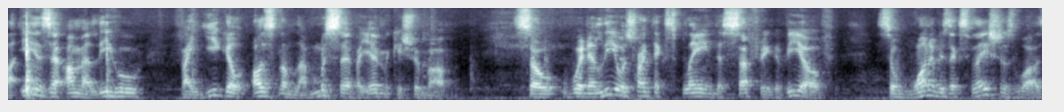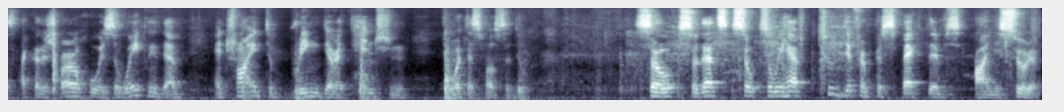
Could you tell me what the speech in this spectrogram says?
So when Elihu was trying to explain the suffering of Eov, so one of his explanations was Hakadosh Baruch Hu is awakening them and trying to bring their attention to what they're supposed to do. So, so that's so. So we have two different perspectives on Yisurim.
